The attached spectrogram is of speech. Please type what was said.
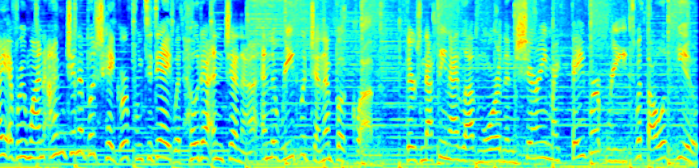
Hi, everyone. I'm Jenna Bush Hager from Today with Hoda and Jenna and the Read with Jenna book club. There's nothing I love more than sharing my favorite reads with all of you,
